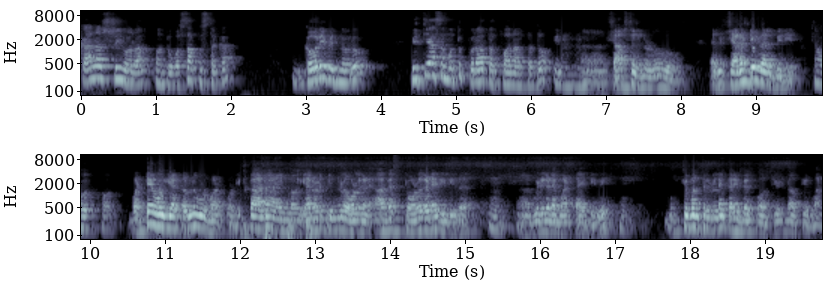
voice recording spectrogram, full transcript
ಕಾನಶ್ರೀ ಅವರ ಒಂದು ಹೊಸ ಪುಸ್ತಕ ಗೌರಿಬಿದ್ನೂರು ಇತಿಹಾಸ ಮತ್ತು ಪುರಾತತ್ವ ಆ, ಶಾಸ್ತ್ರಗಳು ಚರಂಡಿಗಳಲ್ಲಿ ಬಿದ್ದಿತ್ತು. ಬಟ್ಟೆ ಹೋಗಿ ಆ ಕಲ್ಲುಗಳು ಮಾಡ್ಕೊಂಡು ಕಾಲ ಇನ್ನು ಎರಡು ತಿಂಗಳ ಒಳಗಡೆ ಆಗಸ್ಟ್ ಒಳಗಡೆ ರಿಲೀಸ್ ಹ್ಮ್. ಬಿಡುಗಡೆ ಮಾಡ್ತಾ ಇದ್ದೀವಿ. ಮುಖ್ಯಮಂತ್ರಿಗಳನ್ನೇ ಕರಿಬೇಕು ಅಂತ ಹೇಳಿ ನಾವು ತೀರ್ಮಾನ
